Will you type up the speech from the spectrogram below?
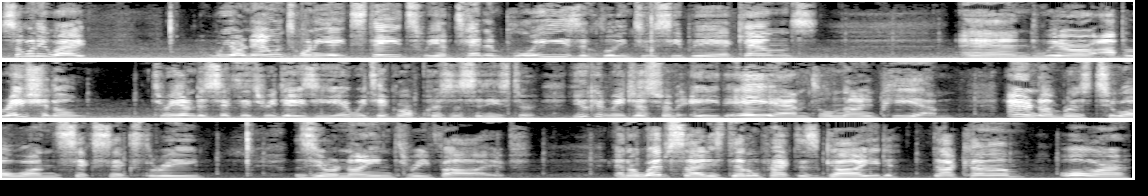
So, anyway, we are now in 28 states. We have 10 employees, including two CPA accountants, and we are operational 363 days a year. We take off Christmas and Easter. You can reach us from 8 a.m. till 9 p.m. Our number is 201 663 0935. And our website is dentalpracticeguide.com or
